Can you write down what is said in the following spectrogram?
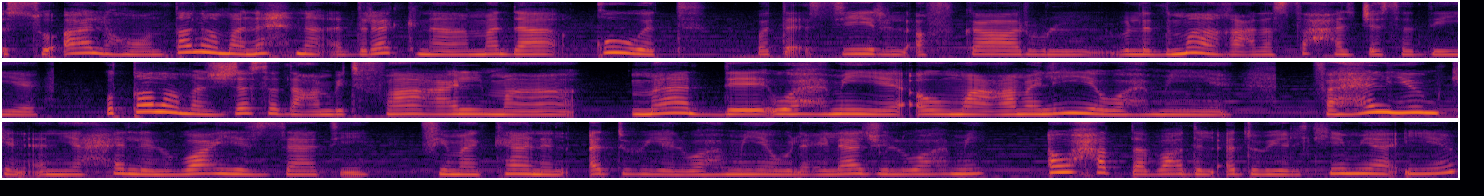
السؤال هون طالما نحن أدركنا مدى قوة وتأثير الأفكار والدماغ على الصحة الجسدية وطالما الجسد عم بيتفاعل مع مادة وهمية أو مع عملية وهمية فهل يمكن أن يحل الوعي الذاتي في مكان الأدوية الوهمية والعلاج الوهمي أو حتى بعض الأدوية الكيميائية؟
